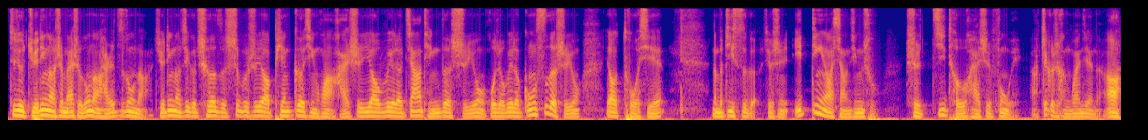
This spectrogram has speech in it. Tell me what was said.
这就决定了是买手动挡还是自动挡，决定了这个车子是不是要偏个性化，还是要为了家庭的使用或者为了公司的使用要妥协。那么第四个就是一定要想清楚是机头还是凤尾啊，这个是很关键的啊。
